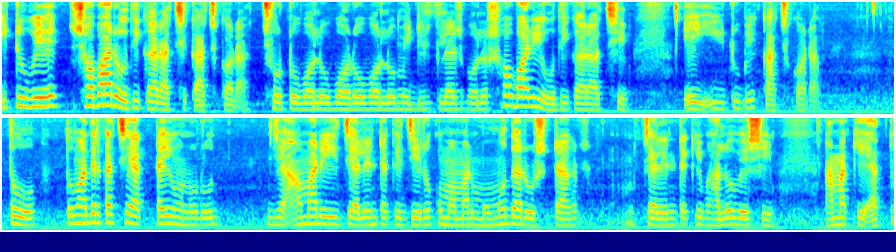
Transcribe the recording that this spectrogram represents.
ইউটিউবে সবার অধিকার আছে কাজ করা। ছোট বলো, বড় বলো মিডিল ক্লাস বলো, সবারই অধিকার আছে এই ইউটিউবে কাজ করা। তো তোমাদের কাছে একটাই অনুরোধ যে আমার এই চ্যানেলটাকে যেরকম আমার মমদা রোস্টার চ্যানেলটাকে ভালোবেসে আমাকে এত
